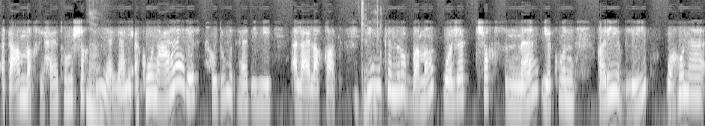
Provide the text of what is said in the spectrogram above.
أتعمق في حياتهم الشخصية نعم. يعني أكون عارف حدود هذه العلاقات جميل. يمكن ربما وجدت شخص ما يكون قريب لي وهنا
